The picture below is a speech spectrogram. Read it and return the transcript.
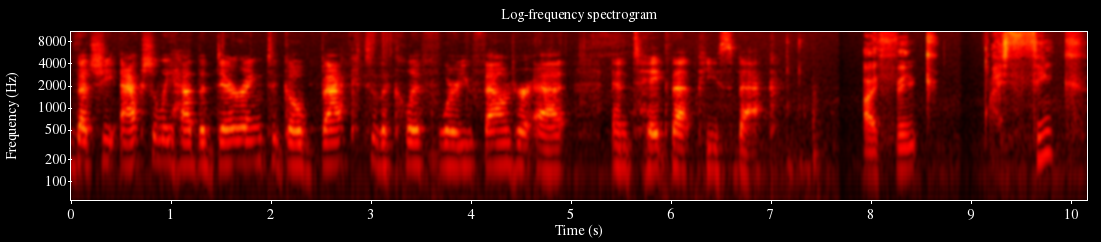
that she actually had the daring to go back to the cliff where you found her at and take that piece back. I think, I think,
